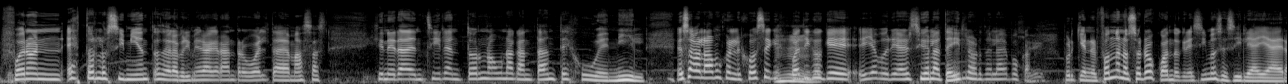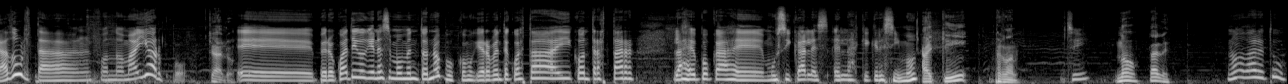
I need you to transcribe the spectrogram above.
Fueron estos los cimientos de la primera gran revuelta de masas generada en Chile en torno a una cantante juvenil. Eso hablábamos con el José, que es cuático que ella podría haber sido la Taylor de la época. Porque en el fondo nosotros cuando crecimos Cecilia ya era adulta, en el fondo mayor, po. Claro. Eh, pero cuático que en ese momento no, pues como que de repente cuesta ahí contrastar las épocas eh, musicales en las que crecimos. Aquí, perdón, ¿Sí? no, dale. No, dale tú.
